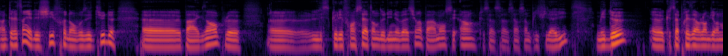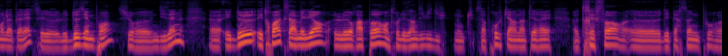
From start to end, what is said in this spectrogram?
intéressant. Il y a des chiffres dans vos études, par exemple. ce que les Français attendent de l'innovation, apparemment, c'est un que ça simplifie la vie, mais deux euh, que ça préserve l'environnement de la planète, c'est le, deuxième point sur euh, une dizaine, euh, et deux et trois que ça améliore le rapport entre les individus. Donc ça prouve qu'il y a un intérêt très fort des personnes pour,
